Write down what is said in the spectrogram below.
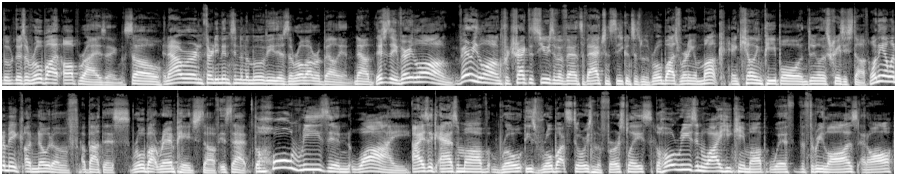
there's a robot uprising. So, an hour and 30 minutes into the movie, there's the robot rebellion. Now, this is a very long, very long, protracted series of events of action sequences with robots running amok and killing people and doing all this crazy stuff. One thing I want to make a note of about this robot rampage stuff is that the whole reason why Isaac Asimov wrote these robot stories in the first place, the whole reason why he came up with the three laws at all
